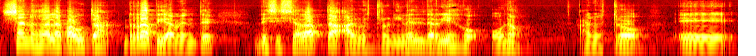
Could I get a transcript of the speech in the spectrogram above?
ya nos da la pauta rápidamente de si se adapta a nuestro nivel de riesgo o no, a nuestro, eh,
